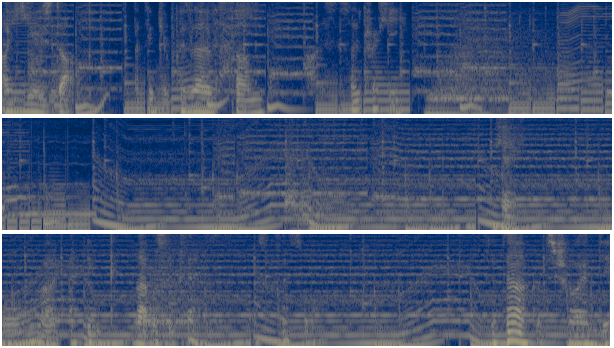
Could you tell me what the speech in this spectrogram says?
are used up. I think it preserves some. Oh, this is so tricky. Okay. Alright, I think that was success. Successful. So now I've got to try and do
